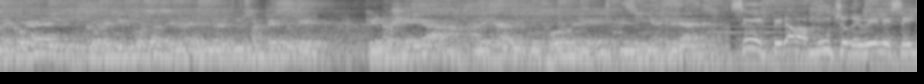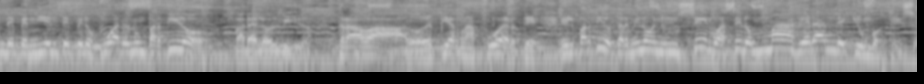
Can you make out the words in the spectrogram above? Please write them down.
mejorar y corregir cosas en, algunos aspectos que, que no llega a dejarme conforme en líneas generales. Se esperaba mucho de Vélez e Independiente, pero jugaron un partido para el olvido. Trabado, de pierna fuerte, el partido terminó en un 0 a 0 más grande que un bostezo.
